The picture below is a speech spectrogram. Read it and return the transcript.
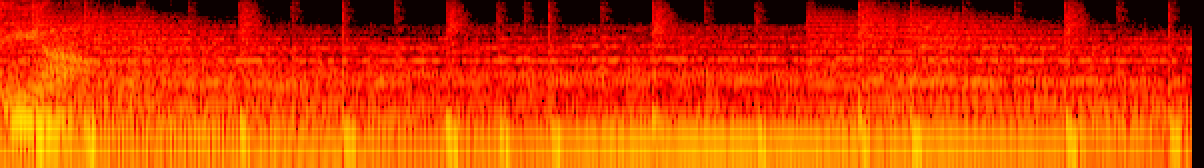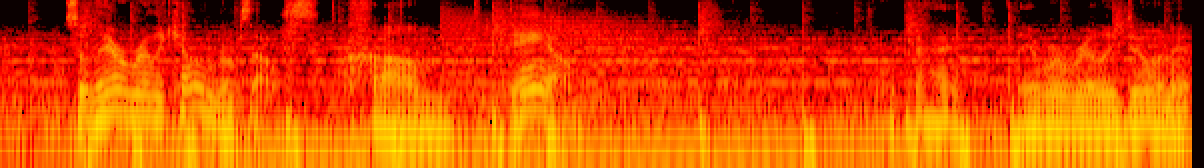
Damn. So they're really killing themselves. Um, damn. Okay. They were really doing it.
